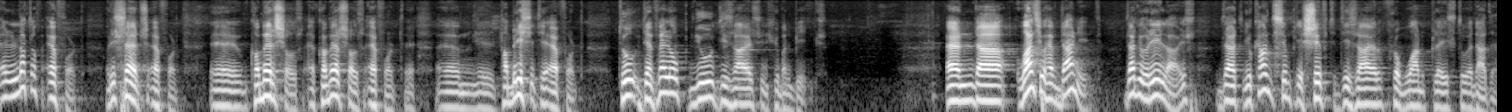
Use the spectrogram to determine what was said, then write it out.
a lot of effort, research effort, commercials, uh, commercials effort, uh, um, publicity effort to develop new desires in human beings. And uh, once you have done it, then you realize that you can't simply shift desire from one place to another,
